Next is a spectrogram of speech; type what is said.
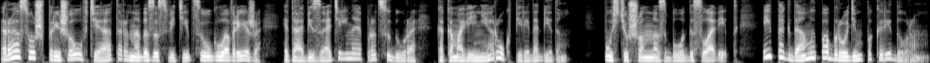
Раз уж пришел в театр, надо засветиться у главрежа. Это обязательная процедура, как омовение рук перед обедом. Пусть уж он нас благословит, и тогда мы побродим по коридорам.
